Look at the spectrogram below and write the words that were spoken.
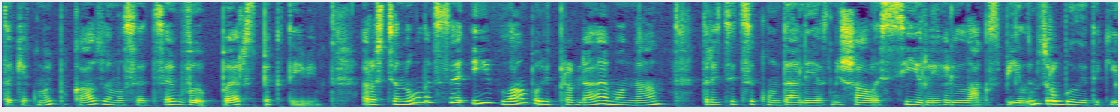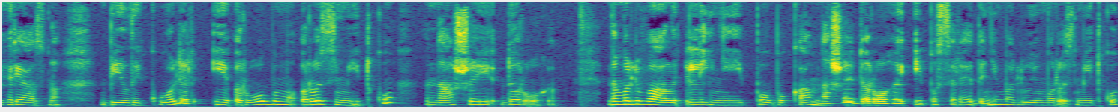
так як ми показуємо все це в перспективі. Розтягнули все і в лампу відправляємо на 30 секунд. Далі я змішала сірий гель-лак з білим, зробили такий грязно-білий колір і робимо розмітку нашої дороги. Намалювали лінії по бокам нашої дороги і посередині малюємо розмітку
